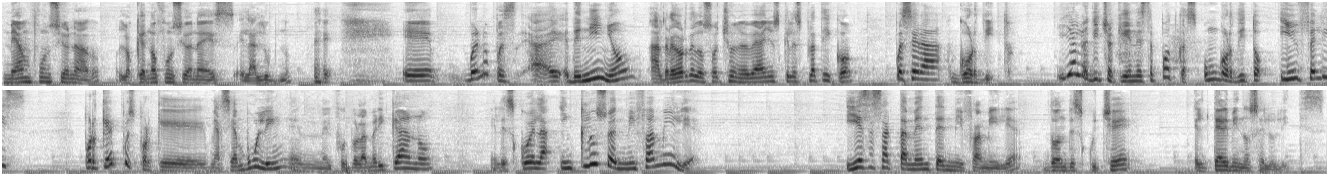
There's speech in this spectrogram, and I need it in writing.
me han funcionado, lo que no funciona es el alumno. Eh, bueno, pues eh, de niño, alrededor de los 8 o 9 años que les platico, pues era gordito. Y ya lo he dicho aquí en este podcast, un gordito infeliz. ¿Por qué? Pues porque me hacían bullying en el fútbol americano, en la escuela, incluso en mi familia. Y es exactamente en mi familia donde escuché el término celulitis.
